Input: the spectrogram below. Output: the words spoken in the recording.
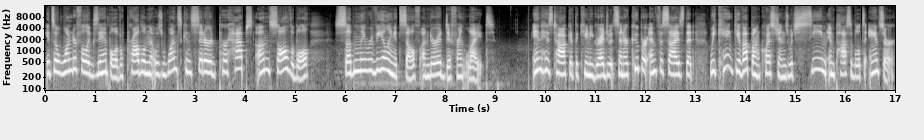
It's a wonderful example of a problem that was once considered perhaps unsolvable, suddenly revealing itself under a different light. In his talk at the CUNY Graduate Center, Cooper emphasized that we can't give up on questions which seem impossible to answer.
